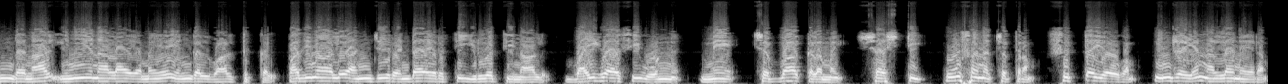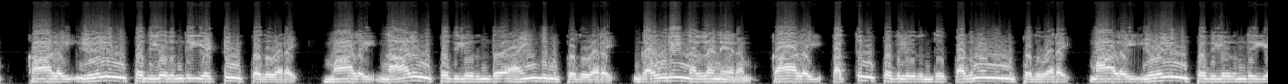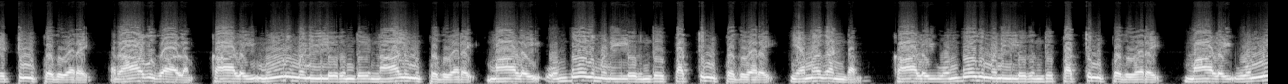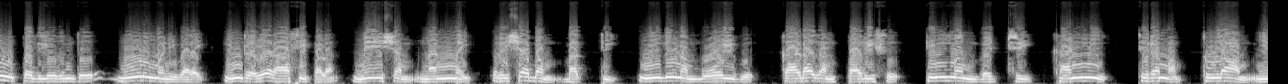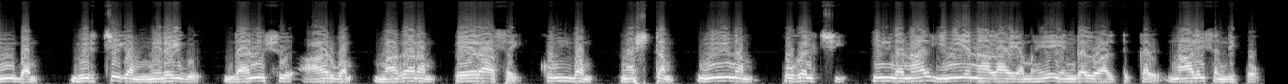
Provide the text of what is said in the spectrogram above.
இந்த நாள் இனிய நாளாய் அமைய எங்கள் வாழ்த்துக்கள். பதினாலு அஞ்சு ரெண்டாயிரத்தி இருபத்தி நாலு வைகாசி ஒன்னு மே செவ்வாய்க்கிழமை ஷஷ்டி பூச நட்சத்திரம் சித்த யோகம் இன்றைய நல்ல நேரம். காலை ஏழு முப்பதிலிருந்து எட்டு முப்பது வரை மாலை நாலு முப்பதிலிருந்து ஐந்து முப்பது வரை கௌரி நல்ல நேரம் காலை பத்து முப்பதிலிருந்து பதினொன்று முப்பது வரை மாலை ஏழு முப்பதிலிருந்து எட்டு முப்பது வரை ராவு காலம் காலை மூணு மணியிலிருந்து நாலு முப்பது வரை மாலை ஒன்பது மணியிலிருந்து பத்து முப்பது வரை யமகண்டம் காலை ஒன்பது மணியிலிருந்து பத்து முப்பது வரை மாலை ஒன்னு முப்பதிலிருந்து மூணு மணி வரை இன்றைய ராசி பலன் மேஷம் நன்மை. ரிஷபம் பக்தி மிதுனம் ஓய்வு கடகம் பரிசு திம்மம் வெற்றி கன்னி சிரமம் துலாம் இன்பம் விருச்சிகம் நிறைவு தனுஷு ஆர்வம் மகரம் பேராசை கும்பம் நஷ்டம் மீனம் புகழ்ச்சி. இந்த நாள் இனிய நாளாயமையே எங்கள் வாழ்த்துக்கள். நாளை சந்திப்போம்.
